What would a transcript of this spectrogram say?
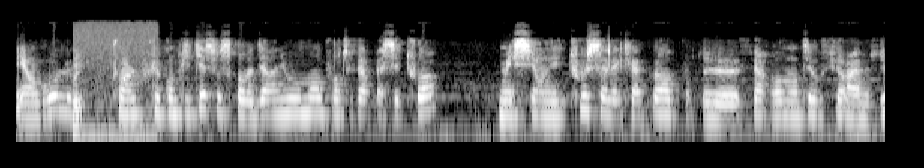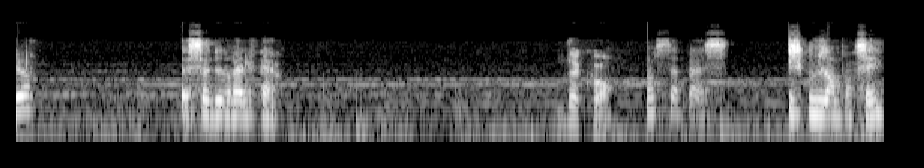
Et en gros, le Oui. point le plus compliqué, ce sera au dernier moment pour te faire passer toi. Mais si on est tous avec la corde pour te faire remonter au fur et à mesure, ça, ça devrait le faire. D'accord. Ça passe? Qu'est-ce que vous en pensez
